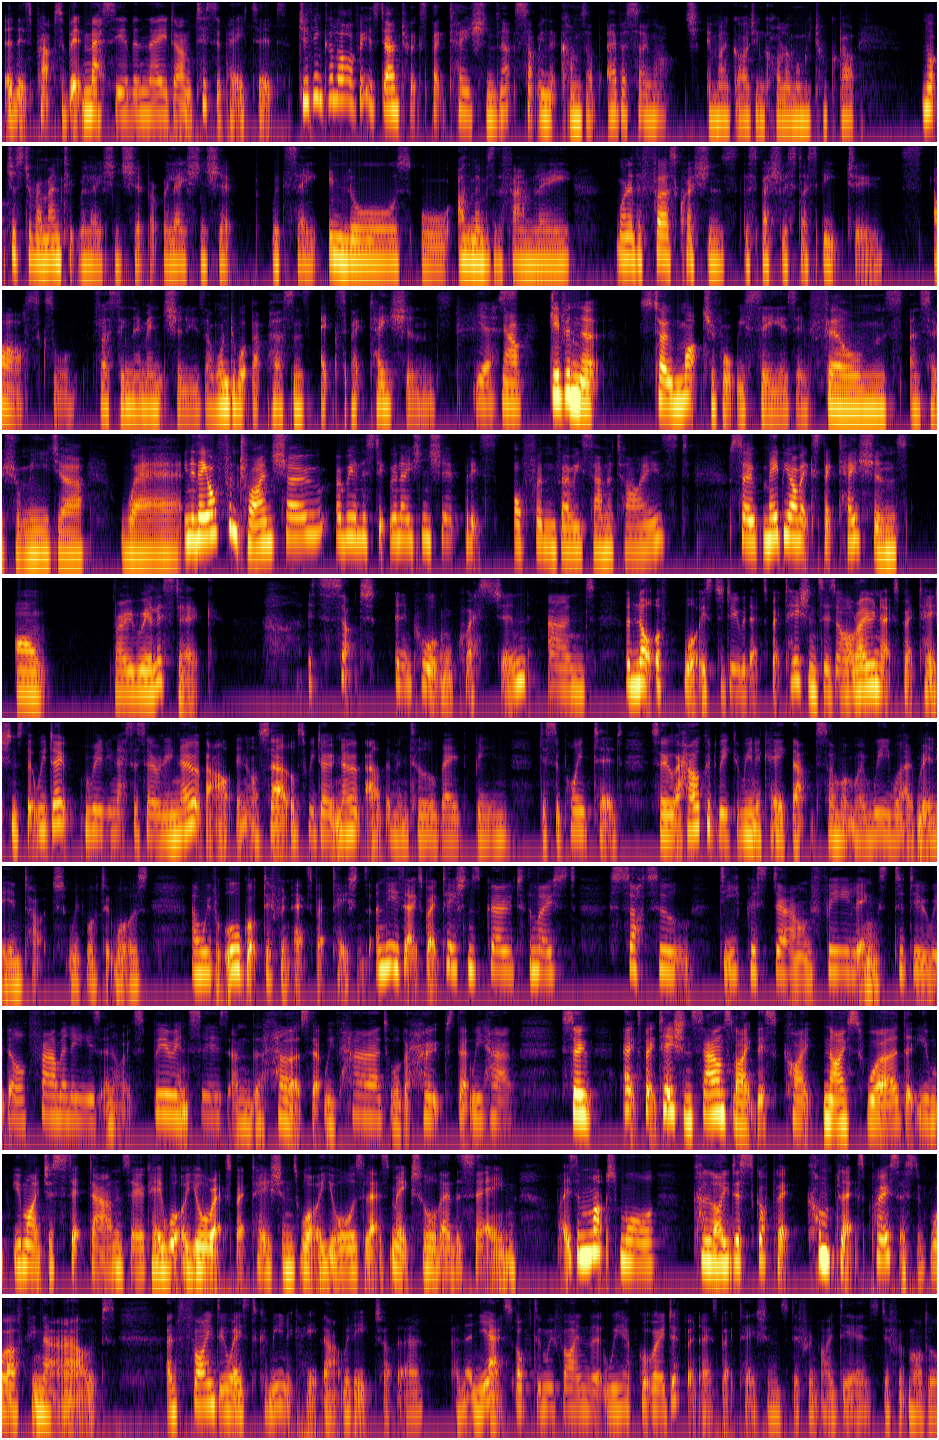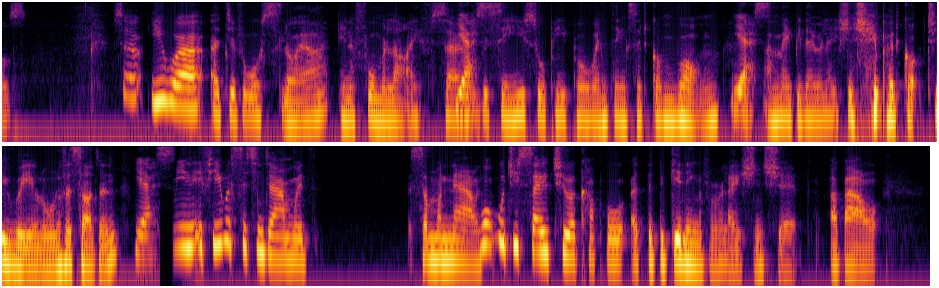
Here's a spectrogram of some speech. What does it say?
And it's perhaps a bit messier than they'd anticipated. Do you think a lot of it is down to expectations? That's something that comes up ever so much in my guardian column when we talk about not just a romantic relationship, but relationship with, say, in laws or other members of the family. One of the first questions the specialist I speak to asks, or first thing they mention, is I wonder what that person's expectations. Yes. Now, given that so much of what we see is in films and social media, where you know they often try and show a realistic relationship, but it's often very sanitized. So maybe our expectations aren't very realistic? It's such an important question. And a lot of what is to do with expectations is our own expectations that we don't really necessarily know about in ourselves. We don't know about them until they've been disappointed. So, how could we communicate that to someone when we weren't really in touch with what it was? And we've all got different expectations. And these expectations go to the most subtle deepest down feelings to do with our families and our experiences and the hurts that we've had or the hopes that we have. So expectation sounds like this quite nice word that you you might just sit down and say, okay, what are your expectations? What are yours? Let's make sure they're the same. But it's a much more kaleidoscopic, complex process of working that out and finding ways to communicate that with each other and then yes often we find that we have got very different expectations different ideas different models. So you were a divorce lawyer in a former life. So yes. obviously you saw people when things had gone wrong. Yes. And maybe their relationship had got too real all of a sudden. Yes. I mean if you were sitting down with someone now what would you say to a couple at the beginning of a relationship about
